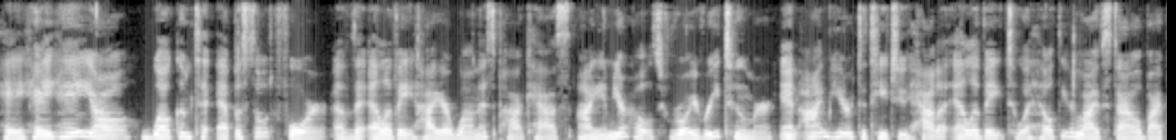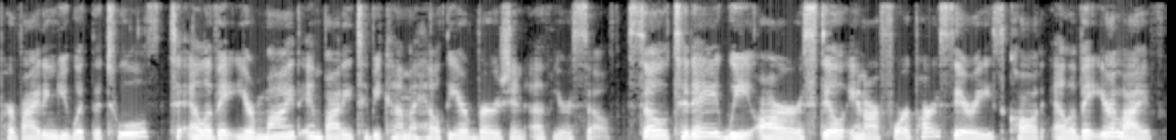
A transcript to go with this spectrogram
Hey, hey, hey, y'all. Welcome to episode four of the Elevate Higher Wellness podcast. I am your host, Roy Retumer, and I'm here to teach you how to elevate to a healthier lifestyle by providing you with the tools to elevate your mind and body to become a healthier version of yourself. So today we are still in our four part series called Elevate Your Life.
